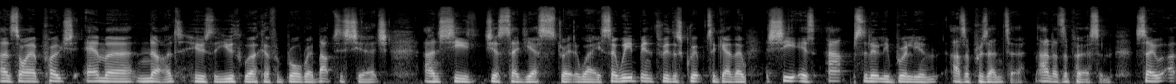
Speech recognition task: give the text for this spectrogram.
And so I approached Emma Nudd, who's the youth worker for Broadway Baptist Church, and she just said yes straight away. So we've been through the script together. She is absolutely brilliant as a presenter and as a person. So uh,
